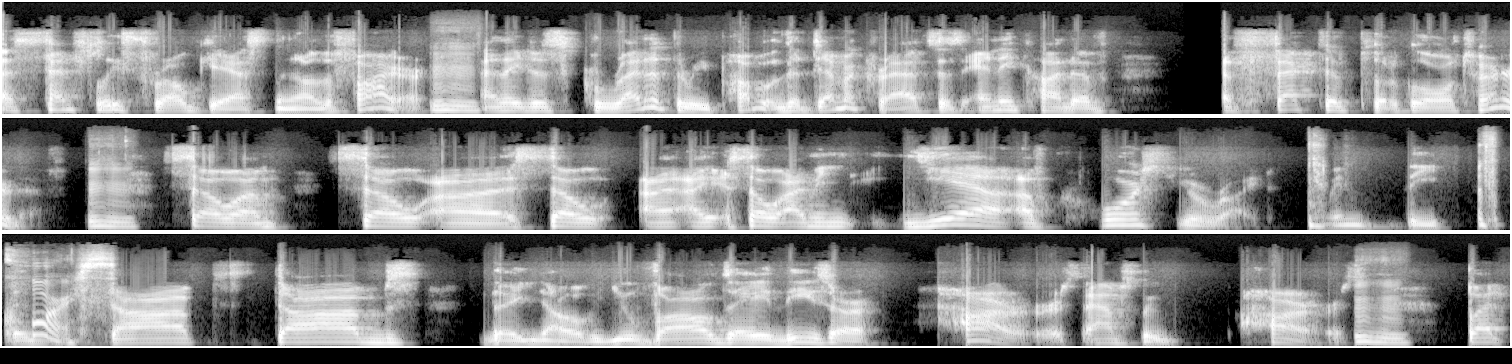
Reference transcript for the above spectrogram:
essentially throw gasoline on the fire, mm-hmm. and they discredit the Republic, the Democrats as any kind of effective political alternative. Mm-hmm. So um, so, uh, so I, I, so I mean, yeah, of course you're right. I mean, the of course the Dobbs, Dobbs, the you know Uvalde. These are horrors, absolute horrors. Mm-hmm. But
